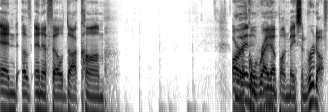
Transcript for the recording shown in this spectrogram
End of NFL.com article and- right up on Mason Rudolph.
